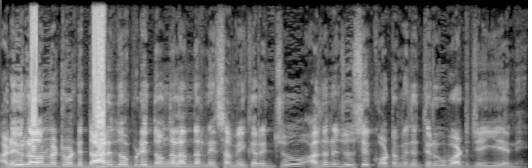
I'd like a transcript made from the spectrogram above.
అడవిలో ఉన్నటువంటి దారి దోపిడీ దొంగలందరినీ సమీకరించు అదను చూసి కోట మీద తిరుగుబాటు చెయ్యి అని.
